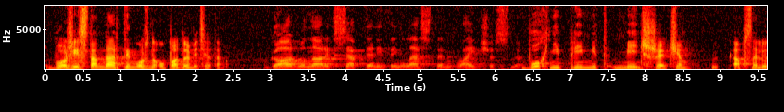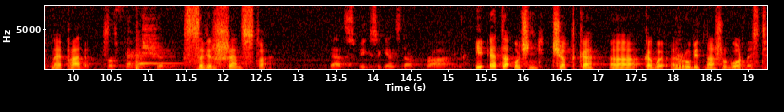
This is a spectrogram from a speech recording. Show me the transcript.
Божьи стандарты можно уподобить этому. Бог не примет меньше, чем абсолютная праведность. Совершенство. И это очень четко э, как бы рубит нашу гордость.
